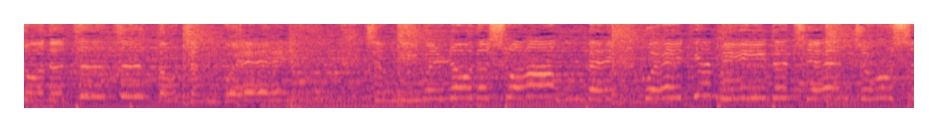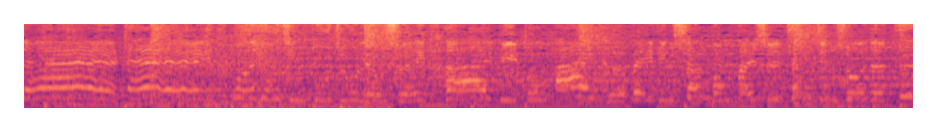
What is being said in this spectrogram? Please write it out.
说的字字都珍贵。像你温柔的双臂，会甜蜜的牵住谁？我用情付诸流水，爱比不爱可悲。听山盟海誓，曾经说的字字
